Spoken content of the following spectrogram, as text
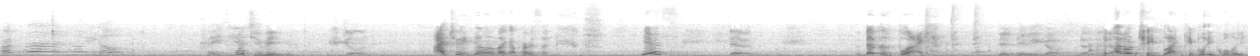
Fuck that. No, you don't. Crazy. What you mean? Dylan. I treat Dylan like a person. Yes, Devin. Devin's black. There, there you go. No, no. I don't treat black people equally.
